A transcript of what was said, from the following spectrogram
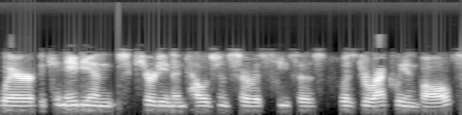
where the Canadian Security and Intelligence Service CSIS was directly involved.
